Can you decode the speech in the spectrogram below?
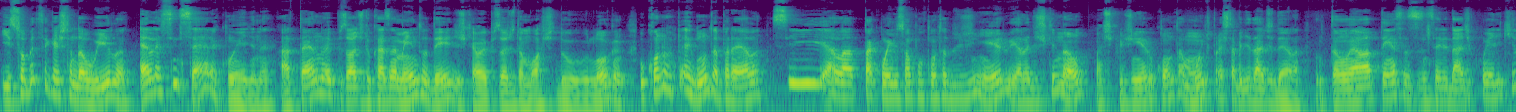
E sobre essa questão da Willa, ela é sincera com ele, né? Até no episódio do casamento deles, que é o episódio da morte do Logan, o Connor pergunta para ela se ela tá com ele só por conta do dinheiro e ela diz que não, mas que o dinheiro conta muito para a estabilidade dela. Então ela tem essa sinceridade com ele que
